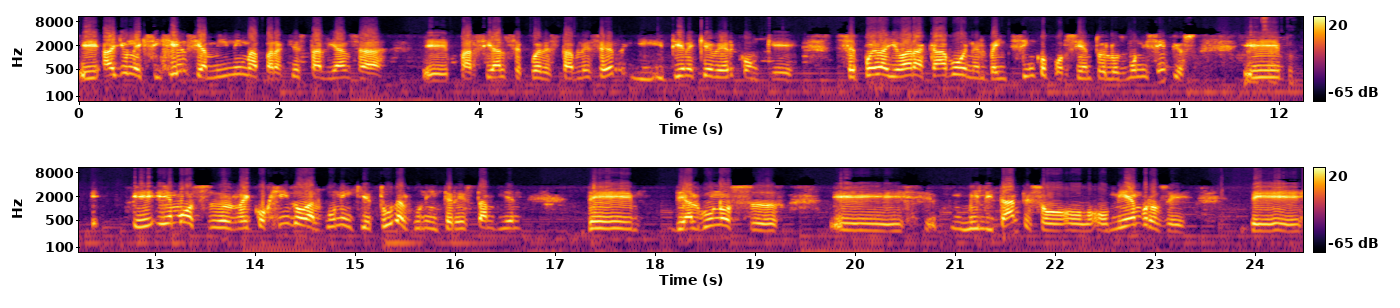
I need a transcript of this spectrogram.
Eh, hay una exigencia mínima para que esta alianza eh, parcial se pueda establecer y, y, tiene que ver con que se pueda llevar a cabo en el 25% de los municipios. Eh, eh, hemos recogido alguna inquietud, algún interés también de, de algunos eh, militantes o, o, miembros de, de,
